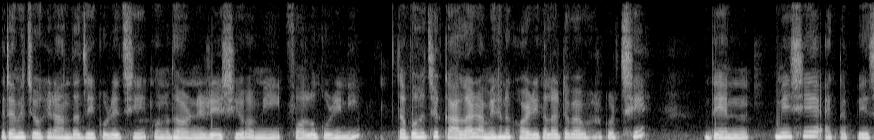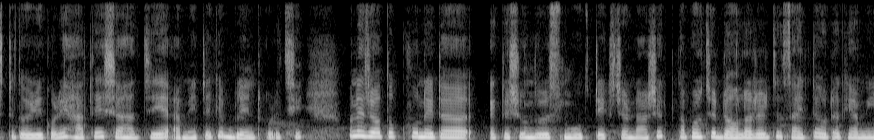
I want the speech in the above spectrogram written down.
এটা আমি চোখের আন্দাজেই করেছি, কোনো ধরনের রেশিও আমি ফলো করিনি। তারপর হচ্ছে কালার, আমি এখানে খয়েরি কালারটা ব্যবহার করছি। দেন মিশিয়ে একটা পেস্ট তৈরি করে হাতের সাহায্যে আমি এটাকে ব্লেন্ড করেছি। মানে যতক্ষণ এটা একটা সুন্দর স্মুথ টেক্সচার না আসে, তারপর হচ্ছে ডলারের যে সাইডটা ওটাকে আমি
